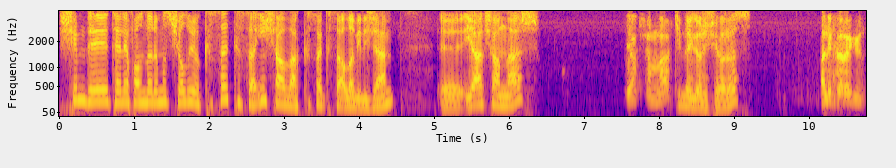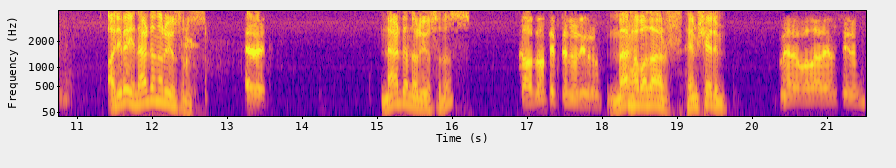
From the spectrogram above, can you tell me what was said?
Şimdi telefonlarımız çalıyor kısa kısa inşallah kısa kısa alabileceğim. Ee, iyi akşamlar. İyi akşamlar. Kimle görüşüyoruz? Ali Karagül. Ali Bey nereden arıyorsunuz? Evet. Nereden arıyorsunuz? Gaziantep'ten arıyorum. Merhabalar hemşerim. Merhabalar hemşerim.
